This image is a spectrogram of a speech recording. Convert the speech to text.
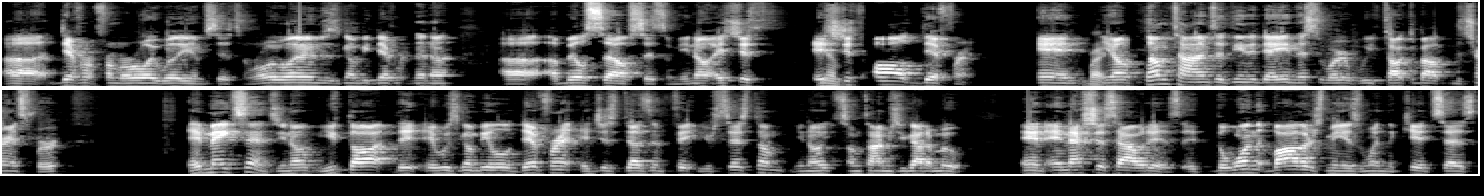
uh, different from a Roy Williams system. Roy Williams is going to be different than a uh, a Bill Self system. You know, it's just it's just all different. And Right. you know, sometimes at the end of the day, and this is where we've talked about the transfer, it makes sense. You know, you thought that it was going to be a little different. It just doesn't fit your system. You know, sometimes you got to move, and and that's just how it is. It, the one that bothers me is when the kid says,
